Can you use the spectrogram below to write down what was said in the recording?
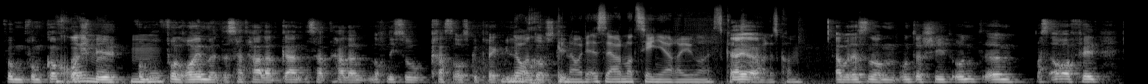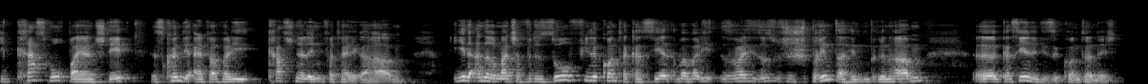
vom, vom Kopfballspiel, vom, hm. von Räume, das hat Haaland gar, das hat Haaland noch nicht so krass ausgeprägt wie noch, Lewandowski. Genau, der ist ja auch noch zehn Jahre jünger. Das kann ja, ja. alles kommen. Aber das ist noch ein Unterschied. Und ähm, was auch auffällt, wie krass hoch Bayern steht, das können die einfach, weil die krass schnelle Innenverteidiger haben. Jede andere Mannschaft würde so viele Konter kassieren, aber weil die, weil die so viele Sprinter hinten drin haben, äh, kassieren die diese Konter nicht.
